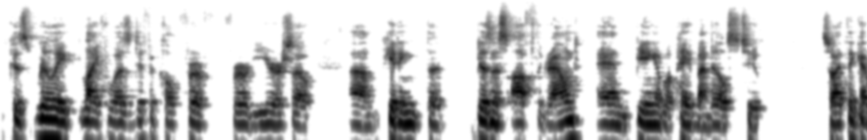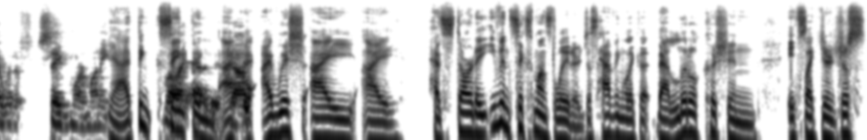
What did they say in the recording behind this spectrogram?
because really life was difficult for, for a year or so, um, getting the business off the ground and being able to pay my bills too. So I think I would have saved more money. Yeah, I think same I thing. I, I, I, wish I I had started even six months later, just having like a, that little cushion. It's like you're just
